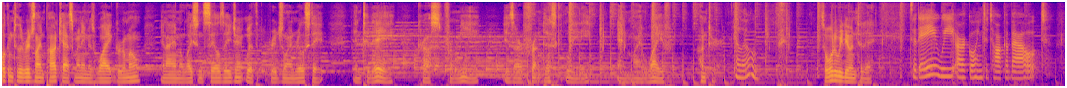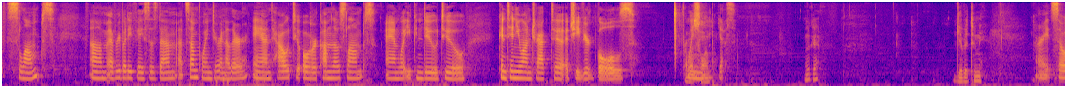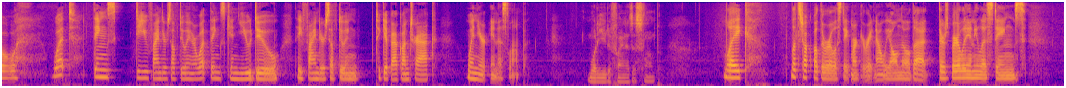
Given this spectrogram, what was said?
Welcome to the Ridgeline Podcast. My name is Wyatt Grumo, and I am a licensed sales agent with Ridgeline Real Estate. And today, across from me, is our front desk lady and my wife, Hunter. Hello. So, what are we doing today? Today we are going to talk about slumps. Um, everybody faces them at some point or another, and how to overcome those slumps, and what you can do to continue on track to achieve your goals. From a you- slump? yes. Okay. Give it to me. All right. So, what things do you find yourself doing, or what things can you do that you find yourself doing to get back on track when you're in a slump? What do you define as a slump? Like, let's talk about the real estate market right now. We all know that there's barely any listings.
